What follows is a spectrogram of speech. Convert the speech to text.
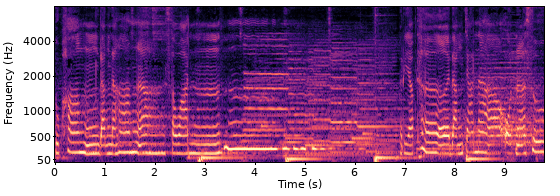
สุพังดังนางสวรรค์เปรียบเธอดังจานาอดนาสู้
